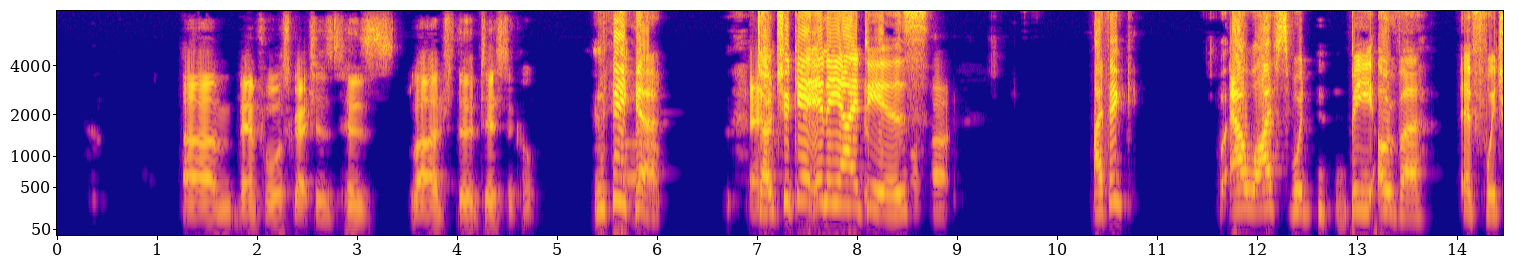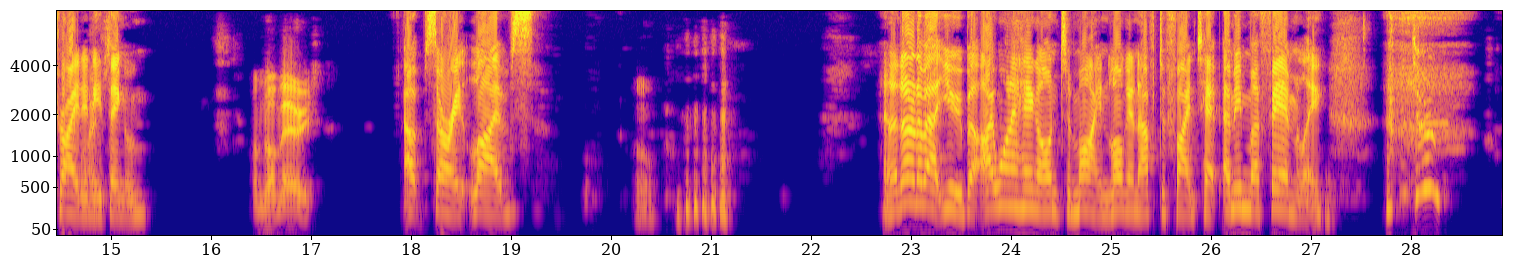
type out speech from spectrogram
Um, Bamfor scratches his large third testicle. yeah. and- Don't you get any ideas? Uh, I think our wives would be over if we tried Wives? anything. I'm not married. Oh, sorry, lives. Oh, And I don't know about you, but I want to hang on to mine long enough to find tap. I mean, my family. Me too.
